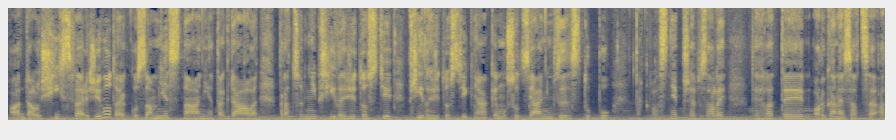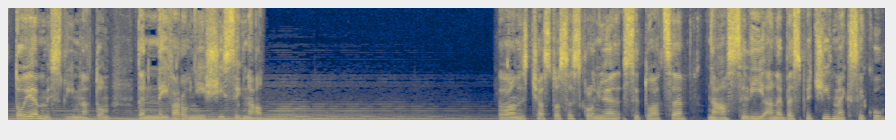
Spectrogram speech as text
a dalších sfér života, jako zaměstnání a tak dále, pracovní příležitosti, příležitosti k nějakému sociálnímu vzestupu, tak vlastně převzali tyhle ty organizace. A to je, myslím, na tom ten nejvarovnější signál. Velmi často se skloňuje situace násilí a nebezpečí v Mexiku.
